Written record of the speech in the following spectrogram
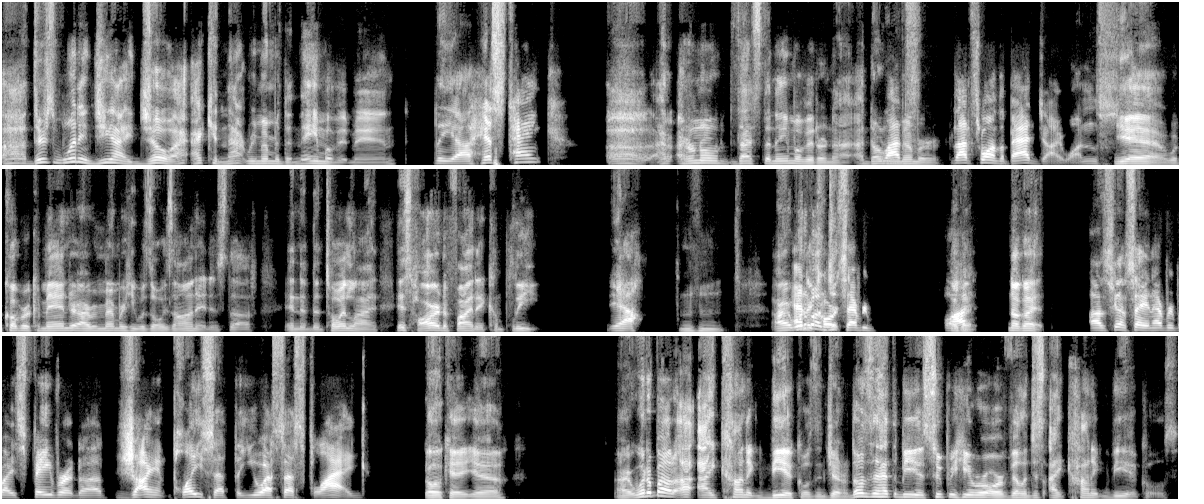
Uh there's one in G.I. Joe. I, I cannot remember the name of it, man. The uh, Hiss tank. Uh I, I don't know if that's the name of it or not. I don't Well, that's- remember. That's one of the bad guy ones. Yeah, with Cobra Commander, I remember he was always on it and stuff. And the, the toy line, it's hard to find it complete. Yeah. Mm-hmm. All right, what and about of course, ju- every. What? Okay. No, go ahead. I was gonna say, and everybody's favorite uh, giant place at the USS Flagg. Okay, yeah. All right. What about I- iconic vehicles in general? Doesn't have to be a superhero or a villain, just iconic vehicles.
